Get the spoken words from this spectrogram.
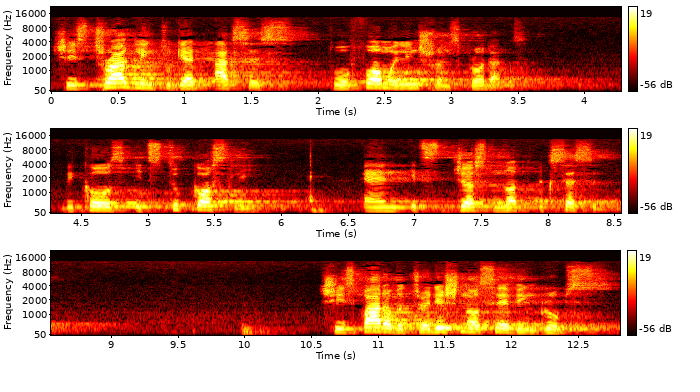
She is struggling to get access to a formal insurance product because it's too costly and it's just not accessible. She's part of the traditional saving groups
